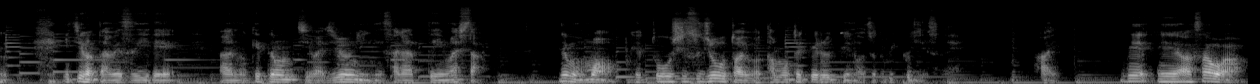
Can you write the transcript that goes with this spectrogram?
ご、いちご食べ過ぎで、あの、ケトン値は10人に下がっていました。でもまあ、ケトーシス状態は保ててるっていうのはちょっとびっくりですね。はい。で、えー朝は、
